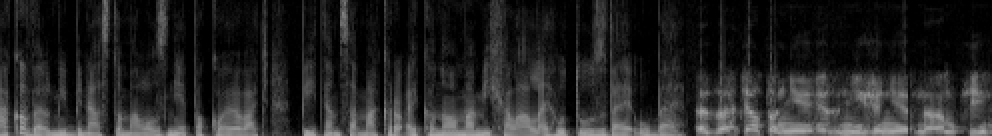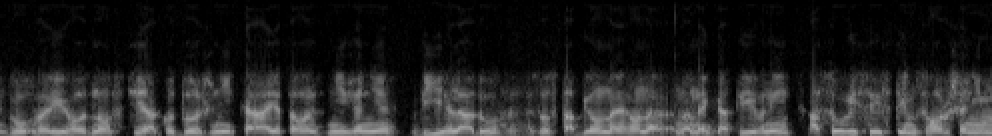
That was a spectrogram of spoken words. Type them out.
Ako veľmi by nás to malo znepokojovať? Pýtam sa makroekonóma Michala Lehutu z VUB. Zatiaľ to nie je zníženie známky dôveryhodnosti ako dlžníka, je to len zníženie výhľadu zo stabilného na, na negatívny a súvisí s tým zhoršením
